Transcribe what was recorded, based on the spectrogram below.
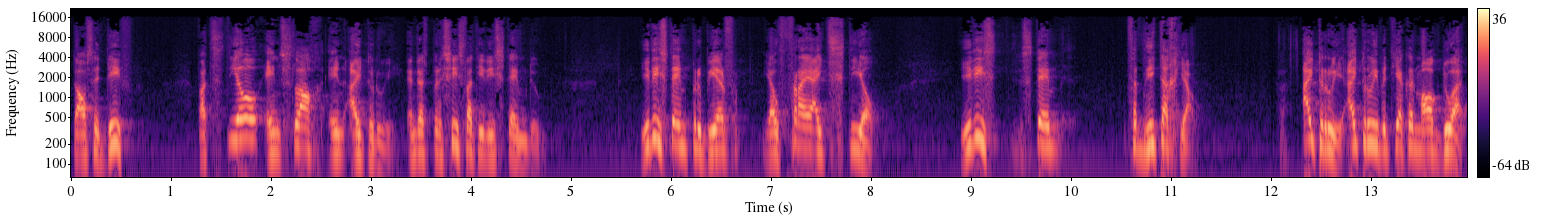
daar's 'n dief wat steel en slag en uitroei. En dis presies wat hierdie stem doen. Hierdie stem probeer jou vryheid steel. Hierdie stem vernietig jou. Uitroei, uitroei beteken maak dood.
